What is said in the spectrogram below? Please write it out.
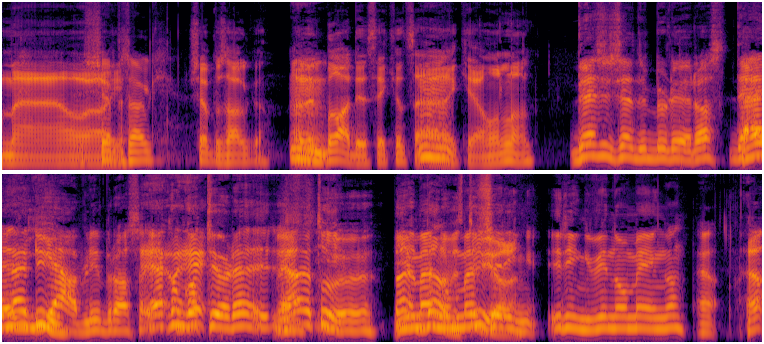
med å Kjøpe salg? kjøpe og salg. Ja, Det er bra de sikret seg, Erik Horneland. Det syns jeg du burde gjøre. ass Det er nei, en jævlig bra sak. Jeg kan godt gjøre det. Ja, jeg tror Gi det er meg nummer, så ring, ringer vi nå med en gang. Ja.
